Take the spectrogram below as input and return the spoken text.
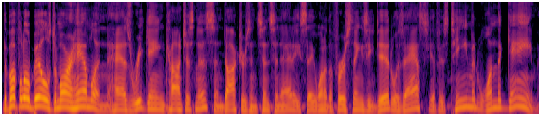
The Buffalo Bills' Damar Hamlin has regained consciousness, and doctors in Cincinnati say one of the first things he did was ask if his team had won the game.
